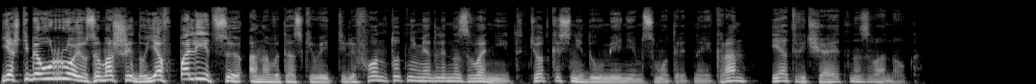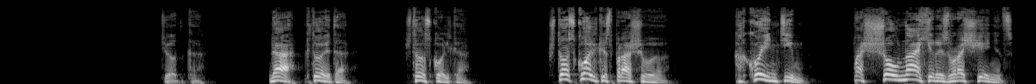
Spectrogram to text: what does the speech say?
Я ж тебя урою за машину. Я в полицию. Она вытаскивает телефон, тот немедленно звонит. Тетка с недоумением смотрит на экран и отвечает на звонок. Тетка. Да, кто это? Что сколько? Что сколько, спрашиваю? Какой интим? Пошел нахер, извращенец!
